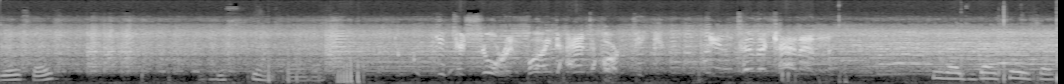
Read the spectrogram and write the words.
zero stars. This skin's horrible. Get to shore and find Aunt Arctic. Into the cannon. You guys, you gotta shoot yourself.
